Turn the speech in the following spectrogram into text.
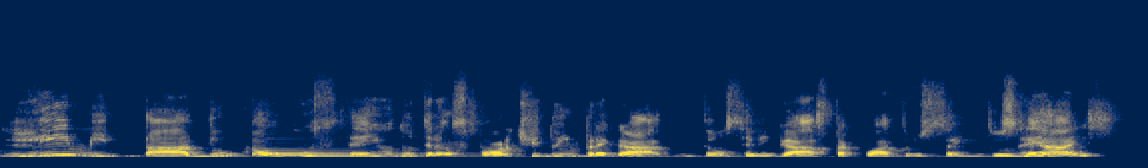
limitado ao custeio do transporte do empregado. Então, se ele gasta 400 reais,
